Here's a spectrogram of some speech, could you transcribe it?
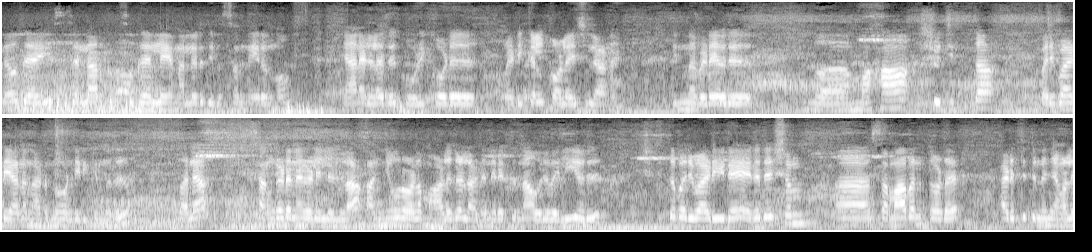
ഹലോ ഗൈസ് എല്ലാവർക്കും സുഖമല്ലേ? നല്ലൊരു ദിവസം നേരുന്നു. ഞാനുള്ളത് കോഴിക്കോട് മെഡിക്കൽ കോളേജിലാണ്. ഇന്നിവിടെ ഒരു മഹാ മഹാശുചിത്വ പരിപാടിയാണ് നടന്നുകൊണ്ടിരിക്കുന്നത്. പല സംഘടനകളിലുള്ള അഞ്ഞൂറോളം ആളുകൾ അണിനിരക്കുന്ന ഒരു വലിയൊരു ശുചിത്വ പരിപാടിയുടെ ഏകദേശം സമാപനത്തോടെ അടുത്തിട്ടുണ്ട്. ഞങ്ങൾ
